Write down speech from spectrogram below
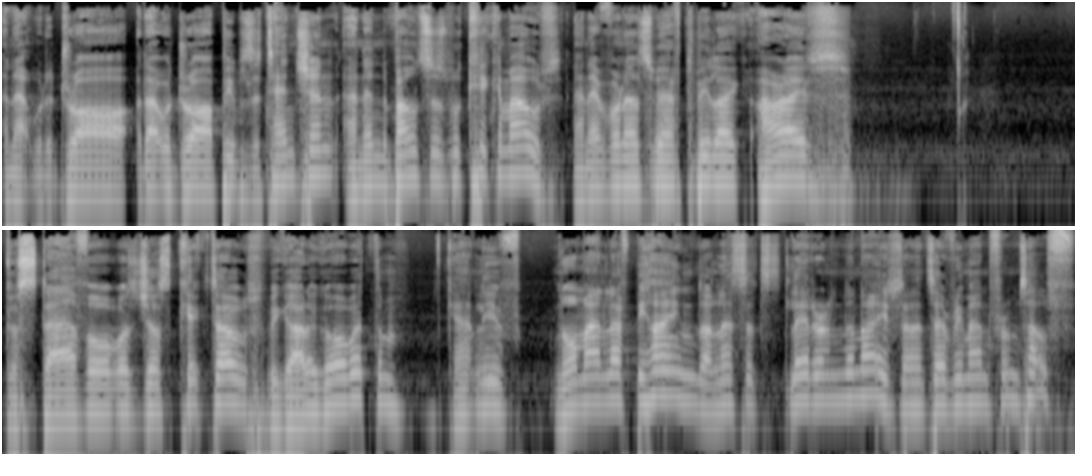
And that would draw that would draw people's attention and then the bouncers would kick him out. And everyone else would have to be like, Alright, Gustavo was just kicked out. We gotta go with them. Can't leave no man left behind unless it's later in the night and it's every man for himself.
